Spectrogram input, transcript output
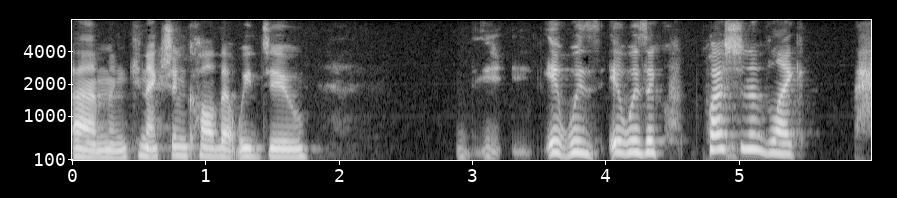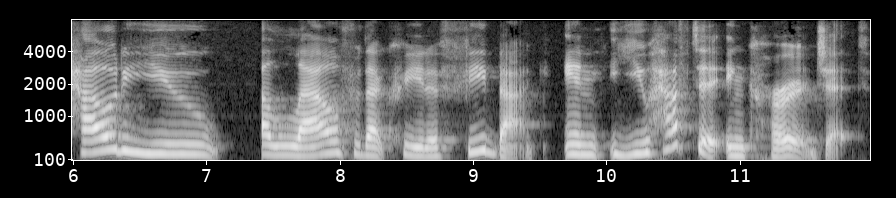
um, and connection call that we do. It was, it was a question of like, how do you allow for that creative feedback? And you have to encourage it.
